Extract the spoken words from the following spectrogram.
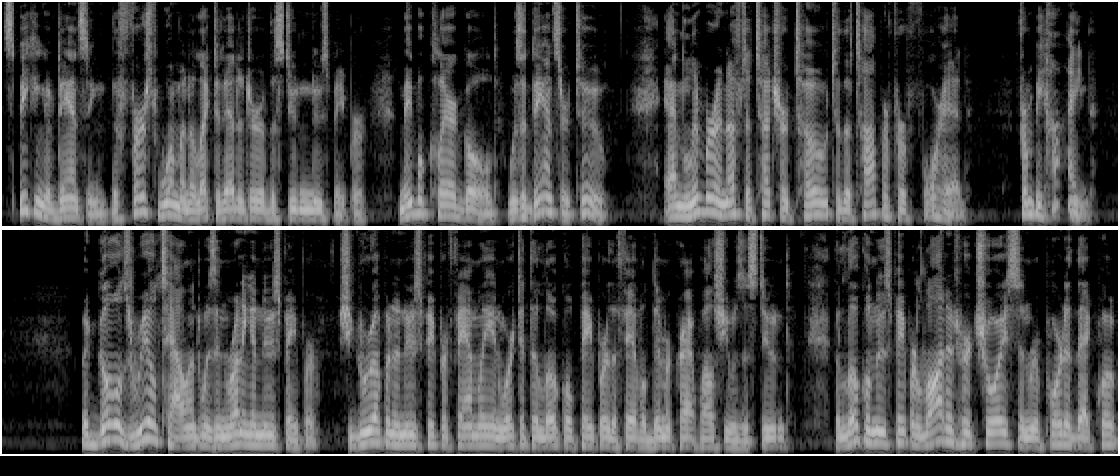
Speaking of dancing, the first woman elected editor of the student newspaper, Mabel Claire Gold, was a dancer too, and limber enough to touch her toe to the top of her forehead from behind. But Gold's real talent was in running a newspaper. She grew up in a newspaper family and worked at the local paper, the Fayetteville Democrat, while she was a student. The local newspaper lauded her choice and reported that, quote,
